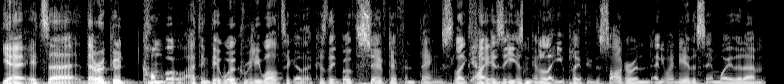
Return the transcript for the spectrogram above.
yeah, it's a they're a good combo. I think they work really well together because they both serve different things. Like Fighter Z isn't going to let you play through the saga in anywhere near the same way that um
